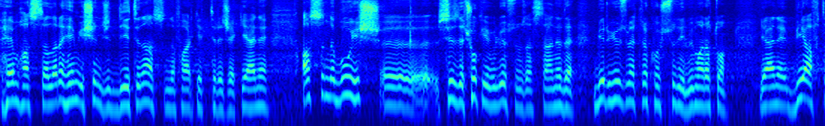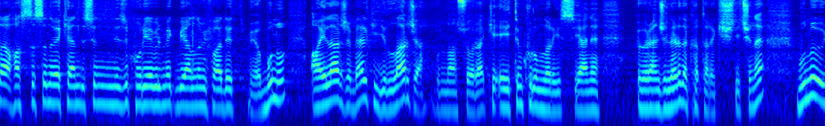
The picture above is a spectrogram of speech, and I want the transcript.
e, hem hastalara hem işin ciddiyetini aslında fark ettirecek. Yani aslında bu iş e, siz de çok iyi biliyorsunuz hastanede bir 100 metre koşusu değil bir maraton. Yani bir hafta hastasını ve kendisinizi koruyabilmek bir anlam ifade etmiyor. Bunu aylarca belki yıllarca bundan sonra ki eğitim kurumlarıyız yani öğrencileri de katarak işin içine bunu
